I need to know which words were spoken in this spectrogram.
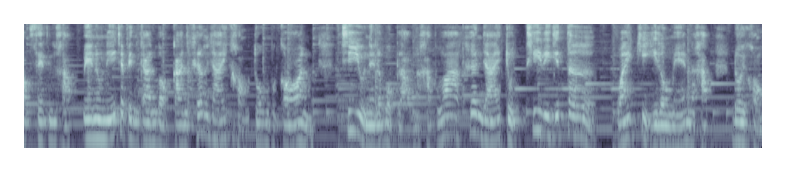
Offset นะครับ เมนูนี้จะเป็นการบอกการเคลื่อนย้ายของตัวอุปกรณ์ ที่อยู่ในระบบเรานะครับ ว่าเคลื่อนย้ายจุดที่รีจิสเตอร์ไว้กี่กิโลเมตรนะครับ โดยของ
